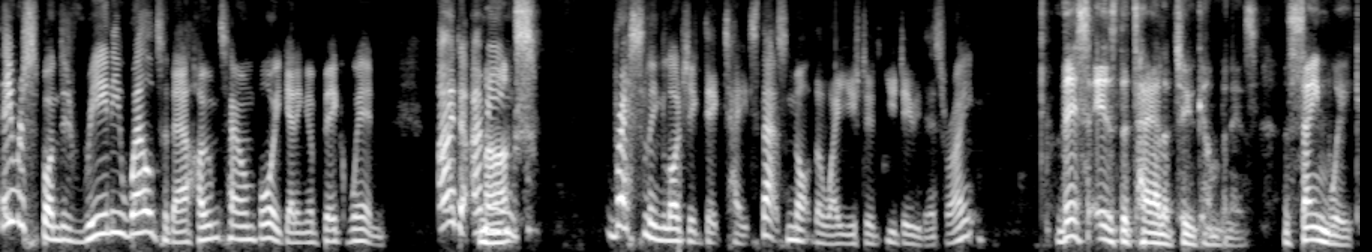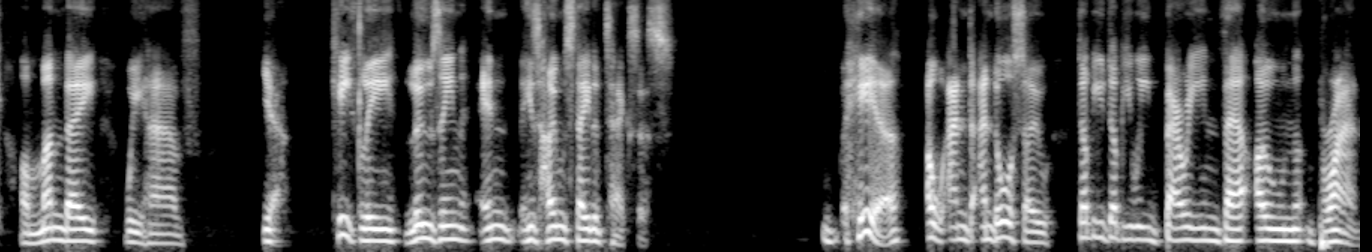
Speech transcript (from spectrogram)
They responded really well to their hometown boy getting a big win. I, I mean, wrestling logic dictates that's not the way you should you do this, right? This is the tale of two companies. The same week on Monday, we have, yeah, Keith Lee losing in his home state of Texas. Here, oh, and and also WWE burying their own brand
